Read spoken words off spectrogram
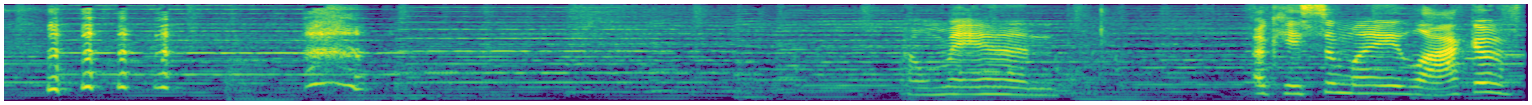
oh man. Okay, so my lack of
